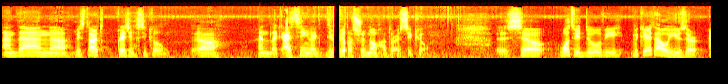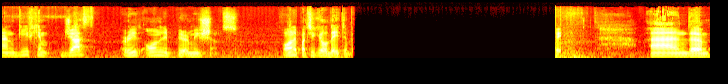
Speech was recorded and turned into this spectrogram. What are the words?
and then uh, we start creating SQL. Uh, and like I think like developers should know how to write SQL. So what we do, we, we create our user and give him just read-only permissions on a particular database. And um,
